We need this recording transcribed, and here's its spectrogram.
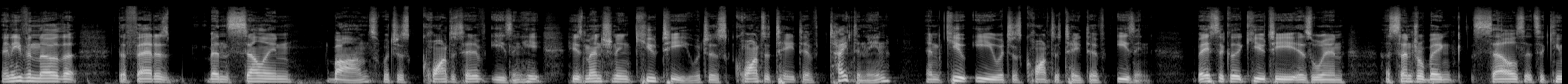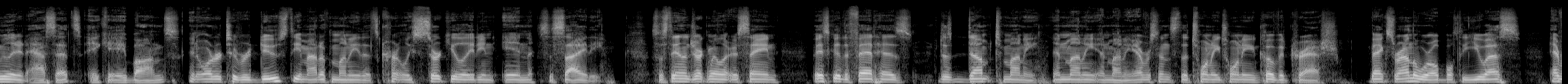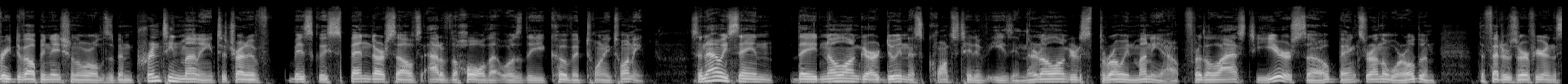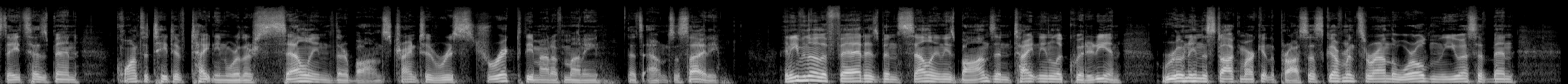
and even though the the Fed has been selling bonds, which is quantitative easing. He he's mentioning QT, which is quantitative tightening, and QE, which is quantitative easing. Basically, QT is when a central bank sells its accumulated assets, aka bonds, in order to reduce the amount of money that's currently circulating in society. So Stanley Druckenmiller is saying basically the Fed has just dumped money and money and money ever since the 2020 COVID crash. Banks around the world, both the US every developing nation in the world has been printing money to try to basically spend ourselves out of the hole that was the COVID 2020. So now he's saying they no longer are doing this quantitative easing. They're no longer just throwing money out. For the last year or so, banks around the world and the Federal Reserve here in the States has been quantitative tightening where they're selling their bonds, trying to restrict the amount of money that's out in society. And even though the Fed has been selling these bonds and tightening liquidity and ruining the stock market in the process. Governments around the world and the U.S. have been,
